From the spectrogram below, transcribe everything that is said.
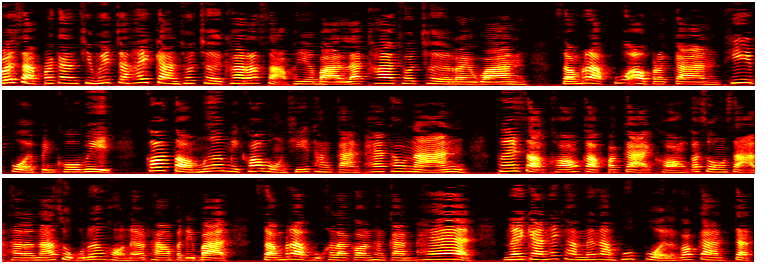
บริษัทประกันชีวิตจะให้การชดเชยค่ารักษาพยาบาลและค่าชดเชยรายวันสำหรับผู้เอาประกันที่ป่วยเป็นโควิด ก็ต่อเมื่อมีข้อบ่งชี้ทางการแพทย์เท่านั้น เพื่อสอดคล้องกับประกาศของกระทรวงสาธารณสุขเรื่องของแนวทางปฏิบัติสำหรับบุคลากรทางการแพทย์ ในการให้คำแนะนำผู้ป่วยแล้วก็การจัด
